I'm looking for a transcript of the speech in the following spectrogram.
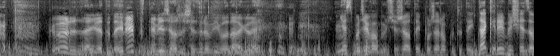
Kurde, ile tutaj ryb w tym jeziorze się zrobiło nagle. Nie spodziewałbym się, że o tej porze roku tutaj tak ryby siedzą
